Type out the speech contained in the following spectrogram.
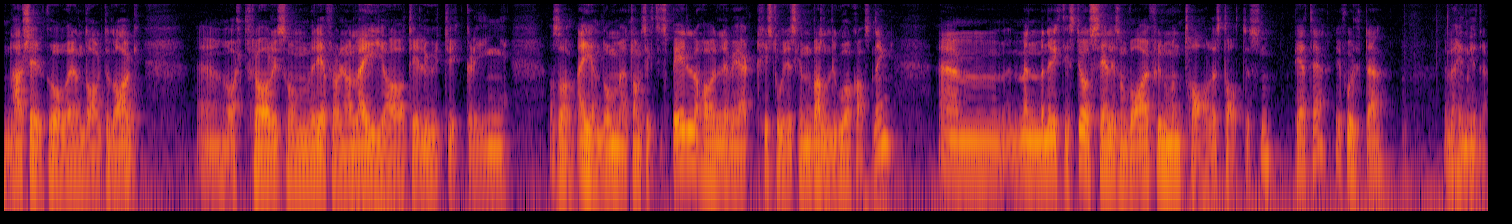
Det her skjer jo ikke over en dag til dag. Eh, Alt fra liksom av leier til utvikling. Altså Eiendom med et langsiktig spill har levert historisk en veldig god avkastning. Eh, Men, men det viktigste er å se liksom hva er fundamentale statusen PT i forhold til veien videre.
